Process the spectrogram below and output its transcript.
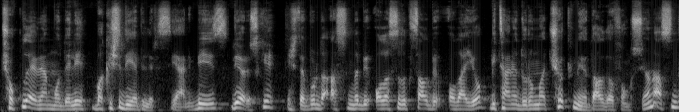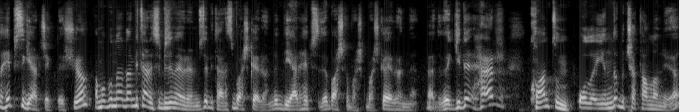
çoklu evren modeli bakışı diyebiliriz. Yani biz diyoruz ki işte burada aslında bir olasılıksal bir olay yok. Bir tane duruma çökmüyor dalga fonksiyonu. Aslında hepsi gerçekleşiyor. Ama bunlardan bir tanesi bizim evrenimizde, bir tanesi başka evrende. Diğer hepsi de başka başka başka evrenlerde. Ve gide her kuantum olayında bu çatallanıyor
